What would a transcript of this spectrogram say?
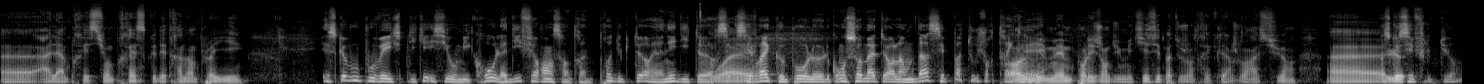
a l'impression presque d'être un employé. Est-ce que vous pouvez expliquer ici au micro la différence entre un producteur et un éditeur? C'est- Ouais. C'est vrai que pour le, le consommateur lambda, c'est pas toujours très Oh, mais clair. même pour les gens du métier, c'est pas toujours très clair, je vous rassure. Euh, Parce le- que c'est fluctuant.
